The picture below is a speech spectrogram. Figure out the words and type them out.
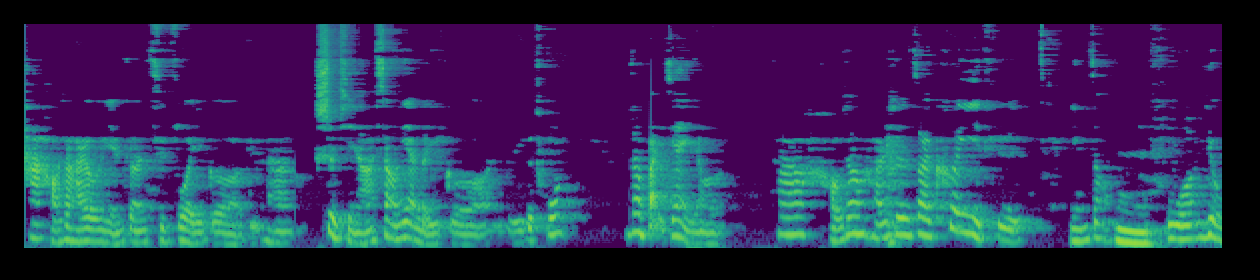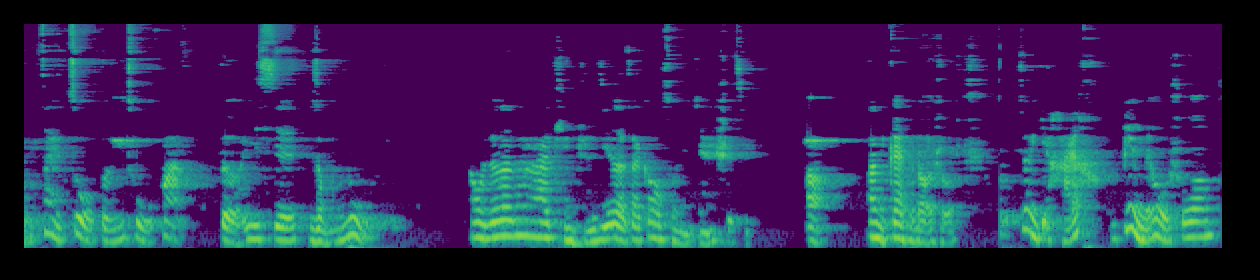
他好像还有用岩砖去做一个，比如他饰品啊、项链的一个一个一个托，像摆件一样的。他好像还是在刻意去营造，嗯，我有在做本土化的一些融入，啊，我觉得他还挺直接的在告诉你这件事情啊，当你 get 到的时候，就也还好，并没有说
